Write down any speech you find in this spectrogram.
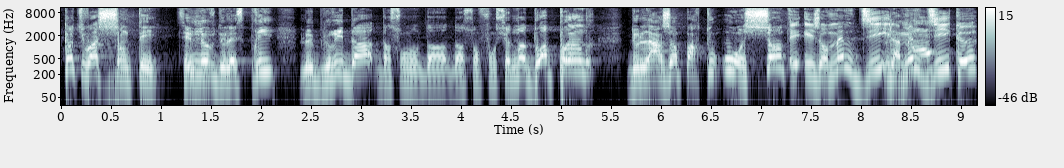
Quand tu vas chanter, c'est Mhm. une œuvre de l'esprit, le Burida, dans son, dans, dans son fonctionnement, doit prendre de l'argent partout où on chante. Et ils ont même dit, il a Non. même dit que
